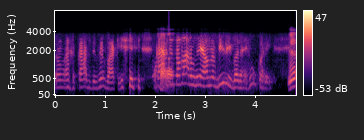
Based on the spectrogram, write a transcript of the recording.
તમારે કાળજું છે બાકી. કાળજું તમારું છે અમે બીવી બધાય શું કરે? એ?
